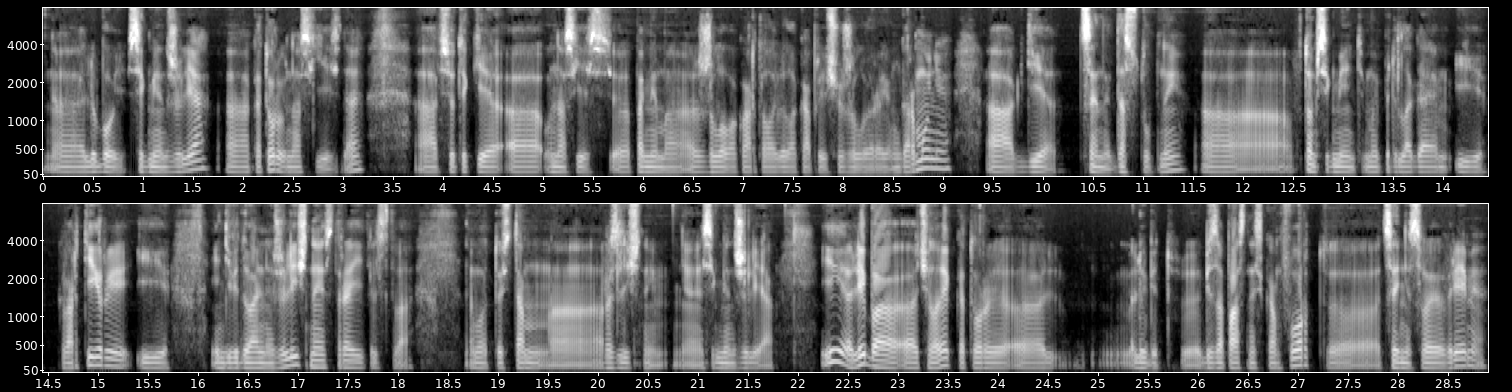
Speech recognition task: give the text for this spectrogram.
э, любой сегмент жилья, э, который у нас есть. Да? Все-таки у нас есть, помимо жилого квартала Вилла Капри, еще жилой район «Гармония», где цены доступны. В том сегменте мы предлагаем и квартиры, и индивидуальное жилищное строительство. Вот, то есть там различный сегмент жилья. И либо человек, который любит э, безопасность, комфорт, э, ценит свое время,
